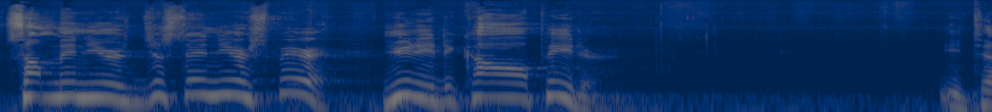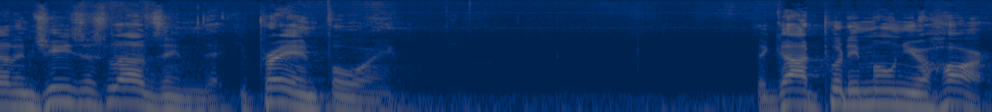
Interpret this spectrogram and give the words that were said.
something in your, just in your spirit. You need to call Peter. You tell him Jesus loves him, that you're praying for him, that God put him on your heart.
